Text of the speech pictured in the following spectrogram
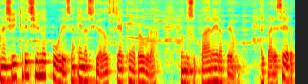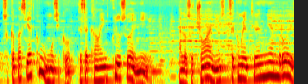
Nació y creció en la pobreza en la ciudad austriaca de Robrach, donde su padre era peón. Al parecer, su capacidad como músico destacaba incluso de niño. A los 8 años se convirtió en miembro del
